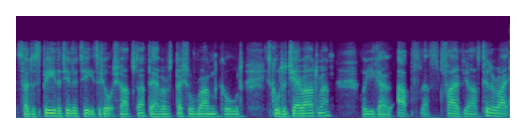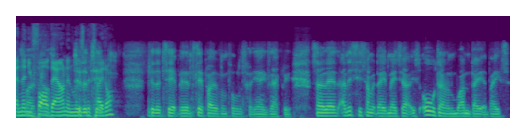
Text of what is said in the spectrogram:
So the speed agility is the short, sharp stuff. They have a special run called it's called a Gerard run, where you go up five yards to the right, and then you fall yards down and lose the, tip, title. to the tip, and then slip over and fall. To, yeah, exactly. So there's and this is something they measure. It's all done in one database,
